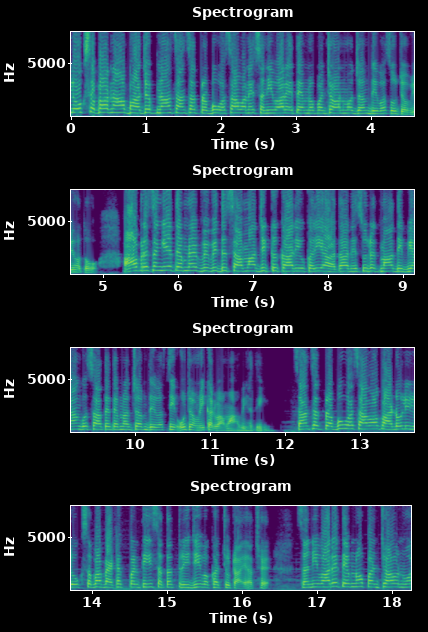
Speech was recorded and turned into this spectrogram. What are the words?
લોકસભાના ભાજપના સાંસદ પ્રભુ વસાવાને શનિવારે તેમનો પંચાવનમો જન્મદિવસ ઉજવ્યો હતો. આ પ્રસંગે તેમણે વિવિધ સામાજિક કાર્યો કર્યા હતા અને સુરતમાં દિવ્યાંગો સાથે તેમના જન્મદિવસની ઉજવણી કરવામાં આવી હતી. સાંસદ પ્રભુ વસાવા બારડોલી લોકસભા બેઠક પરથી સતત ત્રીજી વખત ચૂંટાયા છે. શનિવારે તેમનો પંચાવનમો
